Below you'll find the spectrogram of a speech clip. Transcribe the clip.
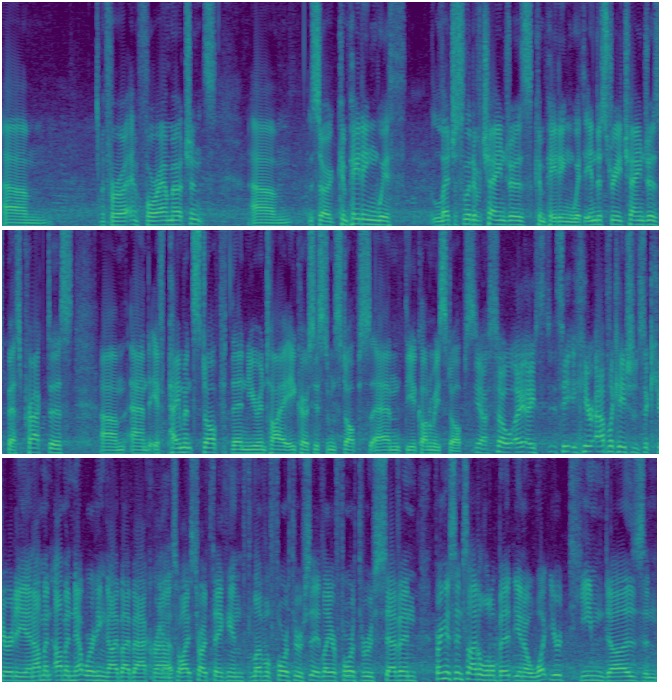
um, for, for our merchants. Um, so competing with legislative changes, competing with industry changes, best practice, um, and if payments stop, then your entire ecosystem stops and the economy stops. Yeah, so I, I see here application security, and I'm, an, I'm a networking guy by background, Yep. so I start thinking level four through, layer four through seven. Bring us inside a little bit, you know, what your team does and,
